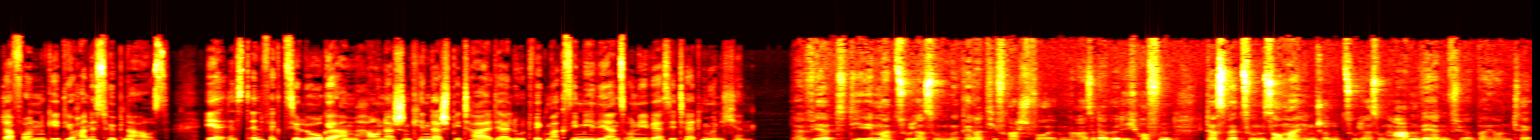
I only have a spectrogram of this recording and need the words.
Davon geht Johannes Hübner aus. Er ist Infektiologe am Haunerschen Kinderspital der Ludwig-Maximilians-Universität München. Da wird die EMA-Zulassung relativ rasch folgen. Also da würde ich hoffen, dass wir zum Sommer hin schon eine Zulassung haben werden für BioNTech.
